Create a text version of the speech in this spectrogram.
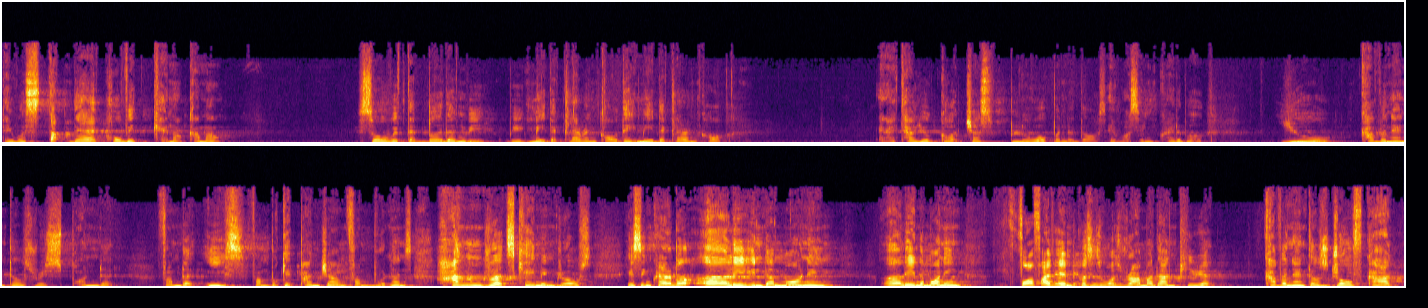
They were stuck there. COVID cannot come out. So, with that burden, we, we made the clarion call. They made the clarion call. And I tell you, God just blew open the doors. It was incredible. You, Covenantals responded from the east, from Bukit Panjang, from Woodlands. Hundreds came in droves. It's incredible. Early in the morning, early in the morning, 4 5 a.m., because it was Ramadan period, Covenantals drove car,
